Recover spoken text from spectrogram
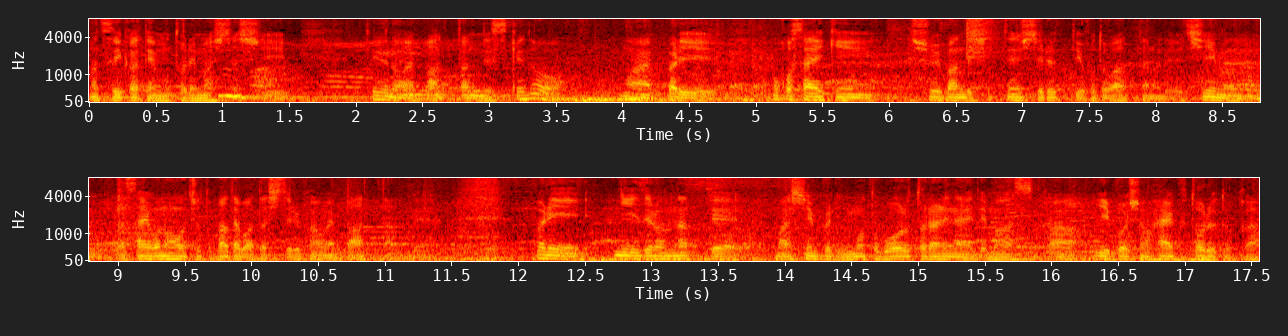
まあ追加点も取れましたし、っていうのはやっぱあったんですけど、まあやっぱりここ最近終盤で失点してるっていうことがあったので、チームが最後の方ちょっとバタバタしてる感はやっぱあったので。やっぱり2-0になって、まあ、シンプルにもっとボール取られないで回すとかいいポジション早く取るとか、まあ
